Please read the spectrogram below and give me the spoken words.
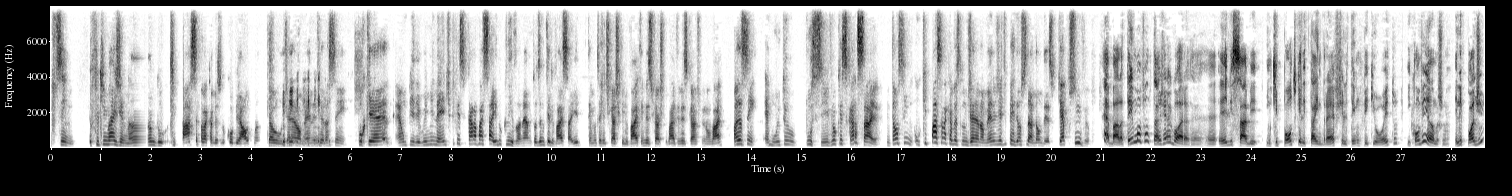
Sim, eu fico imaginando o que passa pela cabeça do Kobe Altman, que é o general manager, assim, porque é um perigo iminente, porque esse cara vai sair do Cleveland, né? Não estou dizendo que ele vai sair, tem muita gente que acha que ele vai, tem vezes que eu acho que vai, tem vezes que eu acho que não vai, mas assim, é muito possível que esse cara saia. Então, assim, o que passa na cabeça de um general manager de perder um cidadão desse? Porque é possível. É, Bala, tem uma vantagem agora, né? É, ele sabe em que ponto que ele tá em draft, ele tem um pick 8, e convenhamos, né? Ele pode,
